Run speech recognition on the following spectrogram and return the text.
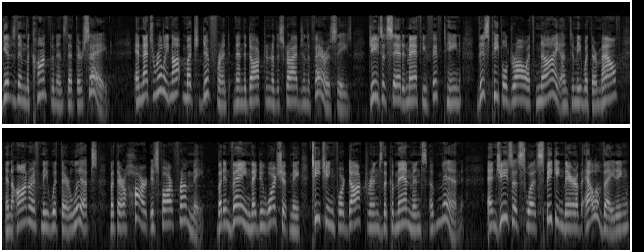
gives them the confidence that they're saved. And that's really not much different than the doctrine of the scribes and the Pharisees. Jesus said in Matthew 15, This people draweth nigh unto me with their mouth, and honoreth me with their lips, but their heart is far from me. But in vain they do worship me, teaching for doctrines the commandments of men. And Jesus was speaking there of elevating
